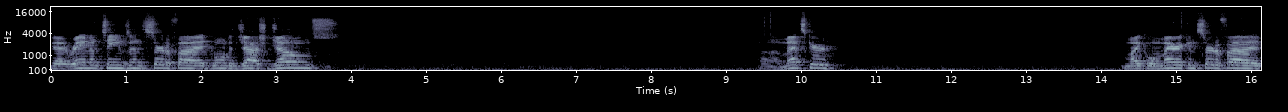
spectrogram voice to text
Got random teams in certified going to Josh Jones. Uh, Metzger. Michael American certified.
